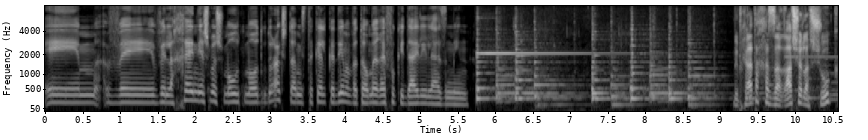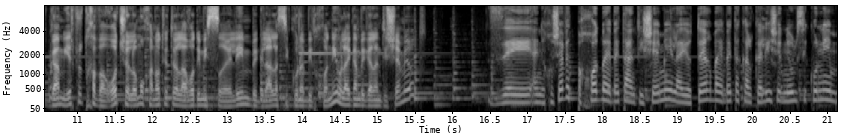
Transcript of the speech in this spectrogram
אמ, ו- ולכן יש משמעות מאוד גדולה כשאתה מסתכל קדימה ואתה אומר איפה כדאי לי להזמין. מבחינת החזרה של השוק, גם יש פשוט חברות שלא מוכנות יותר לעבוד עם ישראלים בגלל הסיכון הביטחוני, אולי גם בגלל אנטישמיות? זה, אני חושבת, פחות בהיבט האנטישמי, אלא יותר בהיבט הכלכלי של ניהול סיכונים.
